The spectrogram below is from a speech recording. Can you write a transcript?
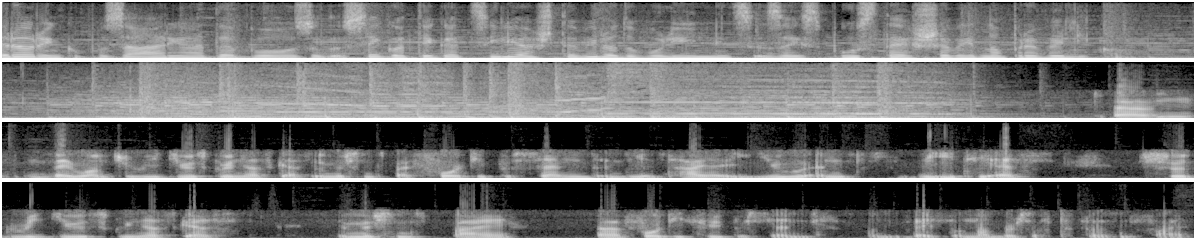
Röring opozarja, da bo za dosego tega cilja število dovolilnic za izpuste še vedno preveliko. Um, they want to reduce greenhouse gas emissions by 40% in the entire EU, and the ETS should reduce greenhouse gas emissions by uh, 43% based on numbers of 2005.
